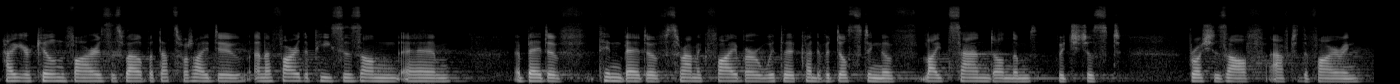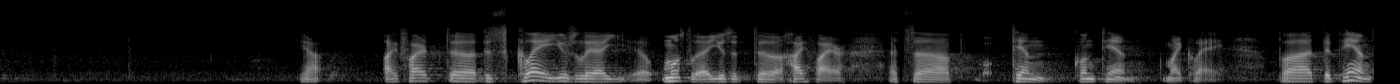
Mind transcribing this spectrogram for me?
how your kiln fires as well, but that's what I do. And I fire the pieces on um, a bed of thin bed of ceramic fiber with a kind of a dusting of light sand on them, which just brushes off after the firing. Yeah, I fired uh, this clay. Usually, I uh, mostly I use it uh, high fire. It's uh, 10 cone 10 my clay, but depends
